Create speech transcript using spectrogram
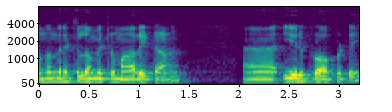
ഒന്നൊന്നര കിലോമീറ്റർ മാറിയിട്ടാണ് ഈ ഒരു പ്രോപ്പർട്ടി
